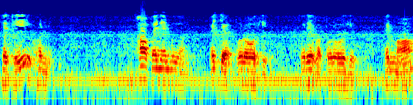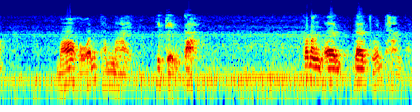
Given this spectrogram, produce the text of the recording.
เศรษฐีคนเข้าไปในเมือง ไปเจอปุโรหิต เขาเรียกว่าปุโรหิต เป็นหมอ หมอโหนทำนายที่เก่งกล้าก็บังเอิญเดินสวนทางกัน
